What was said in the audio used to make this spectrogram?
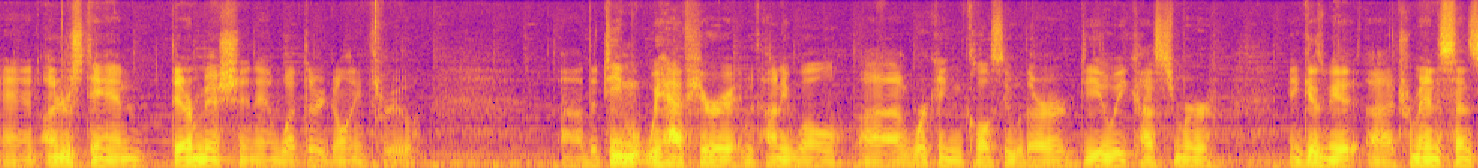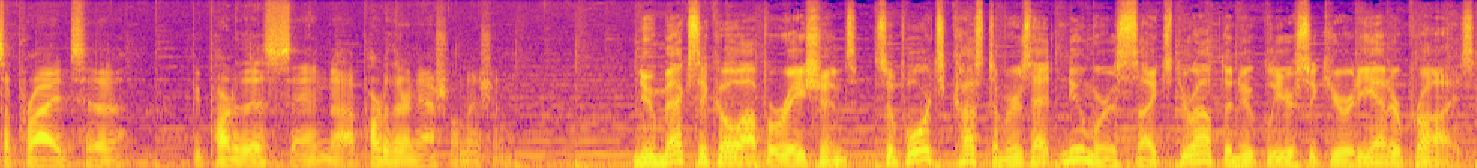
and understand their mission and what they're going through. Uh, the team we have here with Honeywell, uh, working closely with our DOE customer, it gives me a, a, tremendous sense of pride to be part of this and uh, part of their national mission. New Mexico Operations supports customers at numerous sites throughout the nuclear security enterprise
